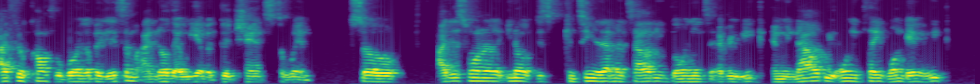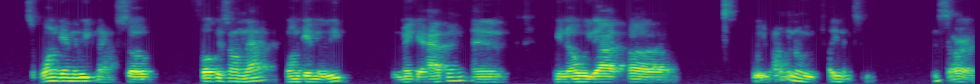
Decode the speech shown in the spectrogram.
I feel comfortable going up against them. I know that we have a good chance to win. So I just want to, you know, just continue that mentality going into every week. And we now we only play one game a week. It's one game a week now. So focus on that one game a week, make it happen. And you know, we got uh, we I don't know who we play next week. Sorry,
